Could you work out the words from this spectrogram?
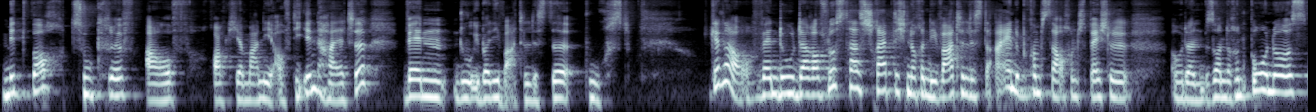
Mittwoch Zugriff auf Rock Your Money, auf die Inhalte, wenn du über die Warteliste buchst. Genau, wenn du darauf Lust hast, schreib dich noch in die Warteliste ein. Du bekommst da auch ein Special oder einen besonderen Bonus,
